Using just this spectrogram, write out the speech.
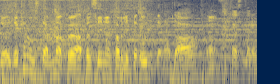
det, det kan nog stämma, för apelsinen tar väl lite udden av det. ja, Ja. vi testar det.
